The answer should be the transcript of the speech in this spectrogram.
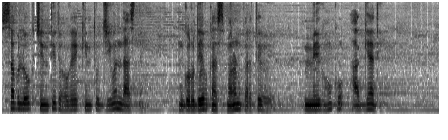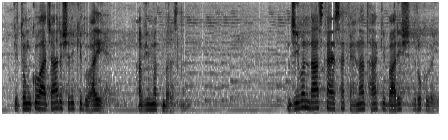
सब लोग चिंतित हो गए, किंतु जीवनदास ने गुरुदेव का स्मरण करते हुए मेघों को आज्ञा दी कि तुमको आचार्य श्री की दुहाई है, अभी मत बरसना। जीवन दास का ऐसा कहना था कि बारिश रुक गई।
